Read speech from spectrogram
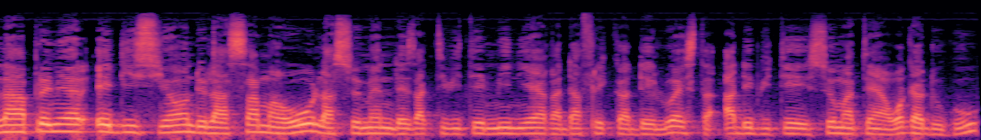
La première édition de la SAMAO, la semaine des activités minières d'Afrique de l'Ouest, a débuté ce matin à Ouagadougou.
